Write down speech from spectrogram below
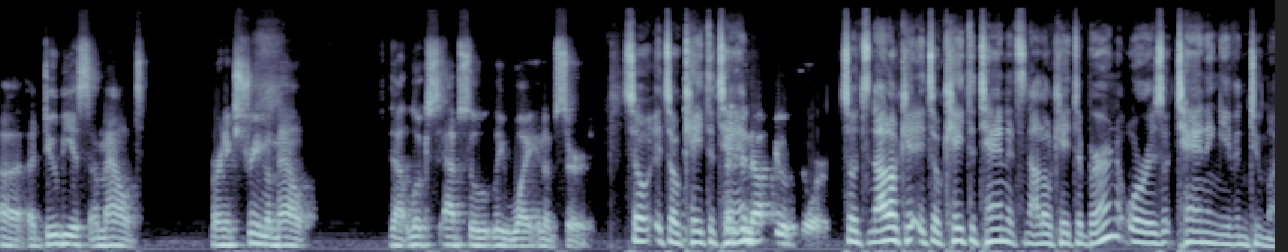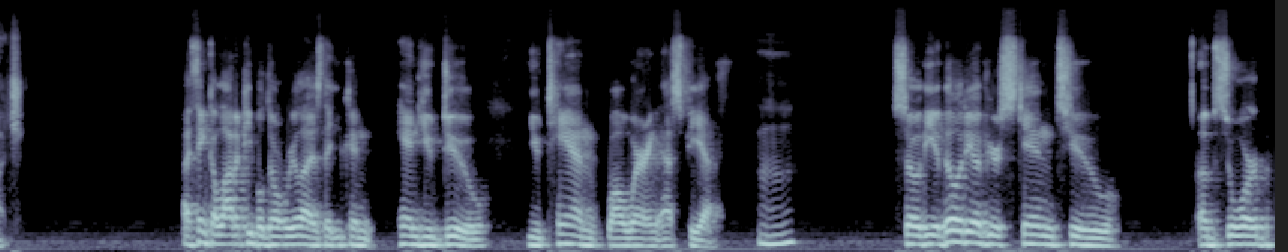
a, a dubious amount or an extreme amount that looks absolutely white and absurd. So it's okay to tan. enough to absorb. So it's not okay. It's okay to tan. It's not okay to burn, or is it tanning even too much? I think a lot of people don't realize that you can, and you do, you tan while wearing SPF. Mm-hmm. So the ability of your skin to absorb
